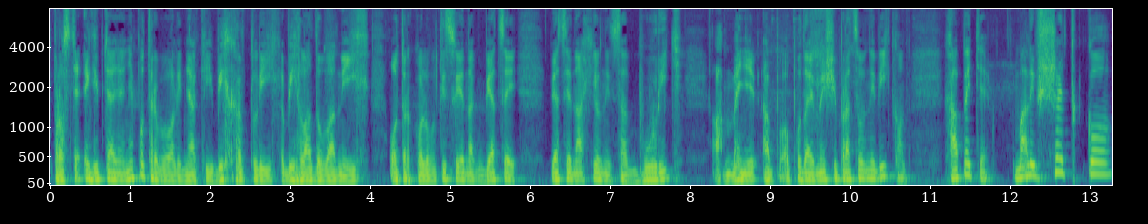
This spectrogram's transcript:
Proste egyptiania nepotrebovali nejakých vychrtlých, vyhľadovaných otrokov, lebo tí sú jednak viacej, viacej náchylní sa búriť a, menej, a podajú menší pracovný výkon. Chápete? Mali všetko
